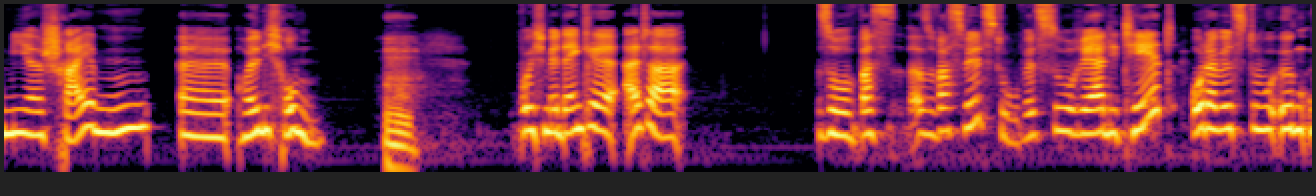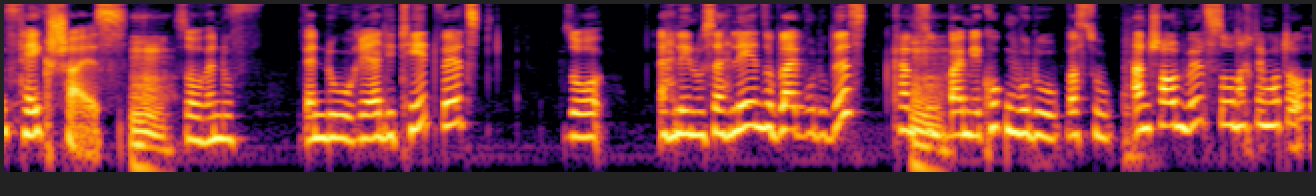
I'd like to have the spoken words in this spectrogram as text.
mir schreiben, äh, heul nicht rum. Wo ich mir denke, Alter, so, was, also was willst du? Willst du Realität oder willst du irgendeinen Fake-Scheiß? So, wenn du, wenn du Realität willst, so, Helene Helene, so bleib wo du bist, kannst du bei mir gucken, wo du, was du anschauen willst, so nach dem Motto.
